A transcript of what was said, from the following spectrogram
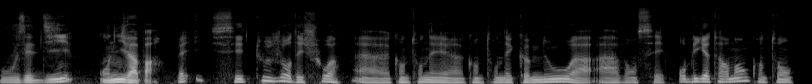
où vous vous êtes dit, on n'y va pas? Ben, c'est toujours des choix euh, quand, on est, euh, quand on est comme nous à, avancer. Obligatoirement, quand on,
